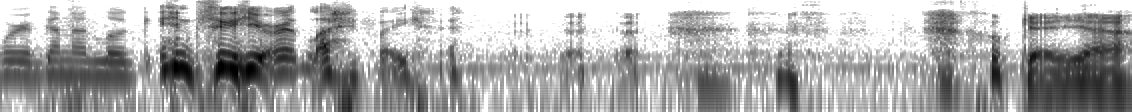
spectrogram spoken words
we're gonna look into your life, I guess. okay, yeah.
